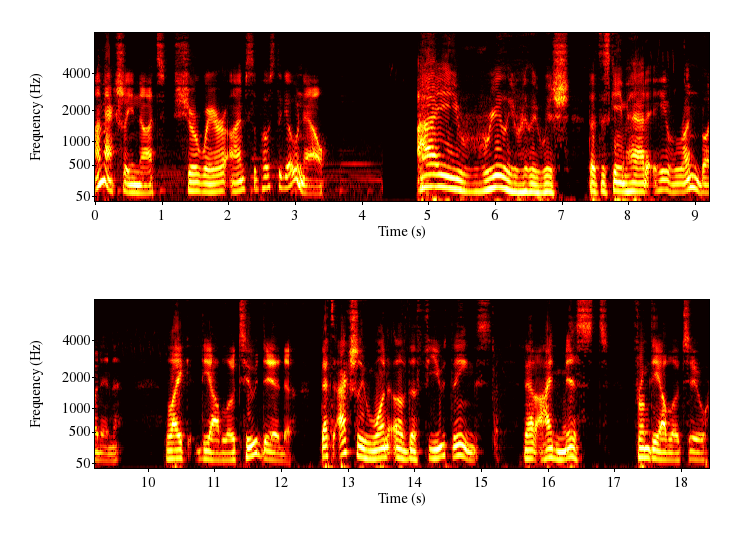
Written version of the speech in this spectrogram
I'm actually not sure where I'm supposed to go now. I really, really wish that this game had a run button, like Diablo 2 did. That's actually one of the few things that I missed from Diablo 2.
